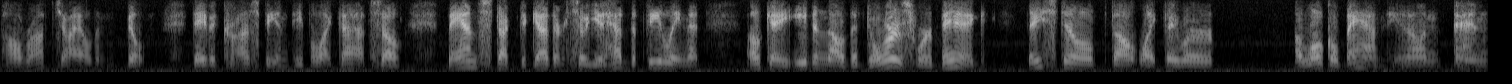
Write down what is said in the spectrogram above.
Paul Rothchild and Bill, David Crosby and people like that. So bands stuck together. So you had the feeling that okay, even though the Doors were big, they still felt like they were a local band, you know, and and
